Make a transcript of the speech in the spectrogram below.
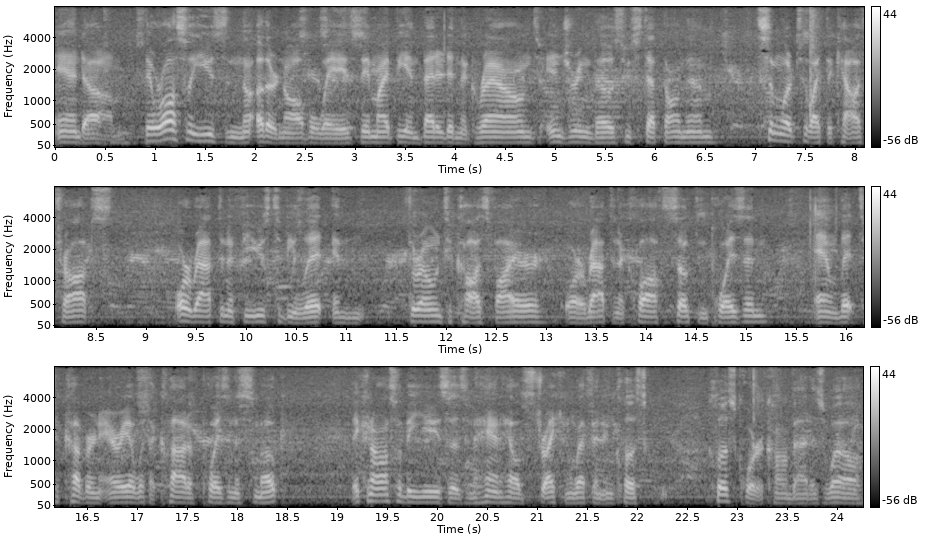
And um, they were also used in other novel ways. They might be embedded in the ground, injuring those who stepped on them, similar to like the caltrops, or wrapped in a fuse to be lit and thrown to cause fire, or wrapped in a cloth soaked in poison and lit to cover an area with a cloud of poisonous smoke. They can also be used as a handheld striking weapon in close, close quarter combat as well.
